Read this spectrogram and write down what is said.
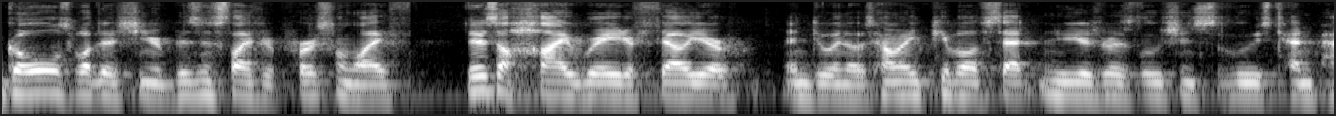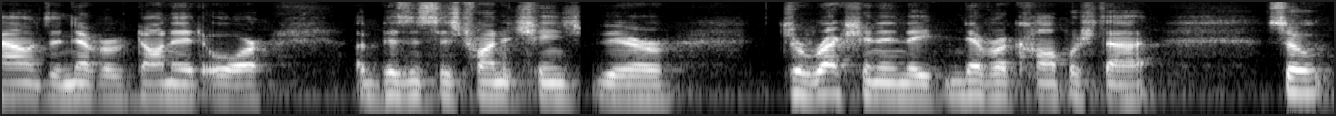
goals, whether it's in your business life or personal life, there's a high rate of failure in doing those. How many people have set New Year's resolutions to lose 10 pounds and never have done it, or a business is trying to change their direction and they never accomplish that. So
